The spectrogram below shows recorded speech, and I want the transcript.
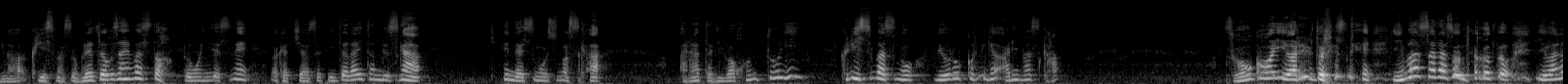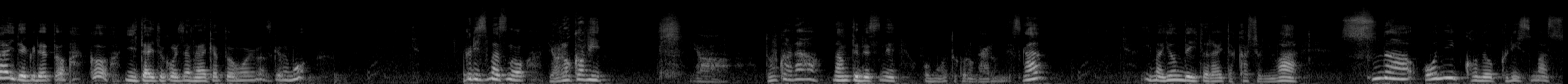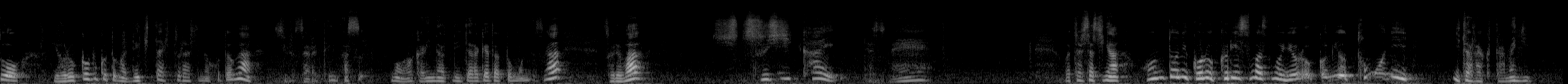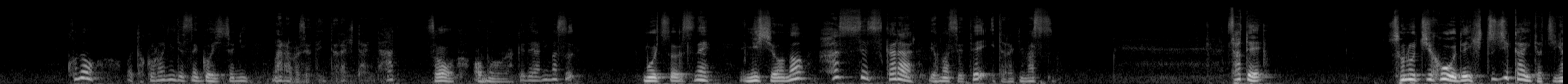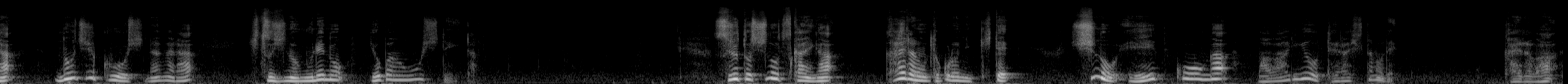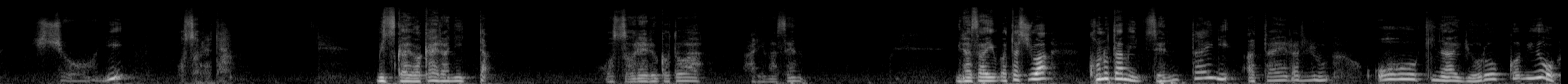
今クリスマスおめでとうございますと共にですね分かち合わせていただいたんですが変な質問をしますがあなたには本当にクリスマスの喜びがありますか？そうこう言われるとですね今更そんなこと言わないでくれとこう言いたいところじゃないかと思いますけどもクリスマスの喜びいやどうかな？なんてですね思うところがあるんですが今読んでいただいた箇所には素直にこのクリスマスを喜ぶことができた人たちのことが記されていますもうお分かりになっていただけたと思うんですがそれは羊飼いですね私たちが本当にこのクリスマスの喜びを共にいただくためにこのところにですねご一緒に学ばせていただきたいなそう思うわけであります。もう一度ですね2章の8節から読ませていただきます。さてその地方で羊飼いたちが野宿をしながら羊の群れの予番をしていた。すると主の使いが彼らのところに来て主の栄光が周りを照らしたので彼らは非常に恐れた。見つかいは彼らに言った。恐れることはありません。皆さん私はこの民全体に与えられる大きな喜びを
